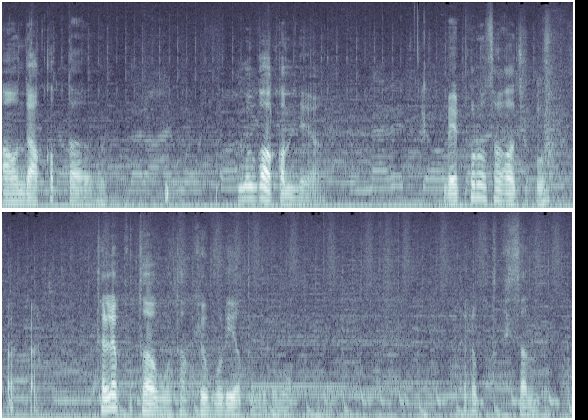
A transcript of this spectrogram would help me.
아, 근데 아깝다. it go. 매프로 사가지고 텔레포트하고 다 교불이었던 게 너무 아깝다. 텔레포트 비싼데.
